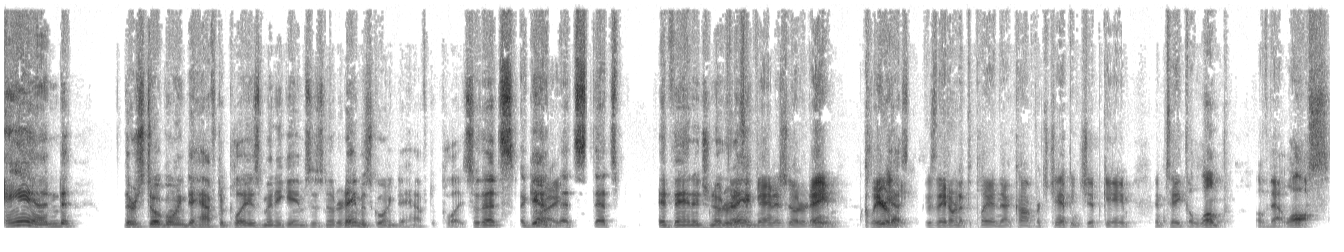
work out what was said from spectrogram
and they're still going to have to play as many games as Notre Dame is going to have to play. So that's again, right. that's that's advantage Notre that's Dame. Advantage Notre Dame, clearly, because yes. they don't have to play in that conference championship game and take the lump of that loss.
